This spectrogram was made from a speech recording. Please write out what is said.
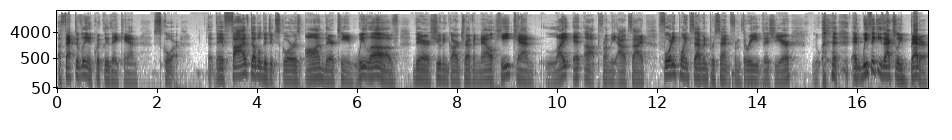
effectively and quickly they can score. Uh, they have five double digit scores on their team. We love their shooting guard, Trevin Knell. He can light it up from the outside 40.7% from three this year. and we think he's actually better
